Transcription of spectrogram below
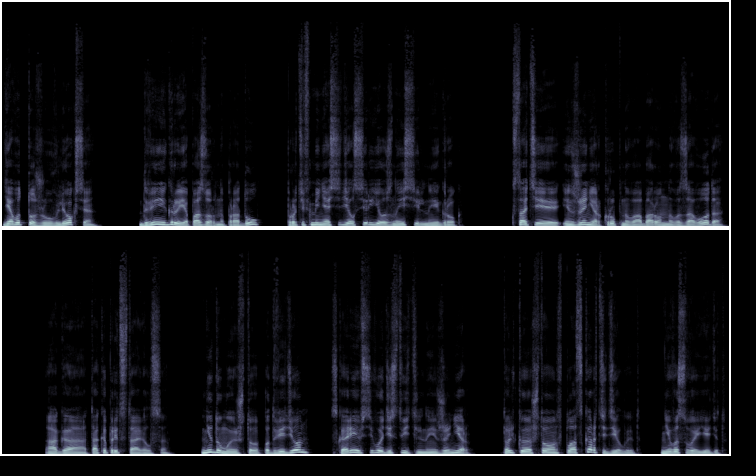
Я вот тоже увлекся. Две игры я позорно продул. Против меня сидел серьезный и сильный игрок. Кстати, инженер крупного оборонного завода. Ага, так и представился. Не думаю, что подведен. Скорее всего, действительно инженер. Только что он в плацкарте делает, не в СВ едет.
